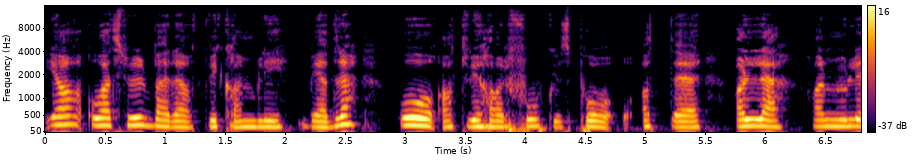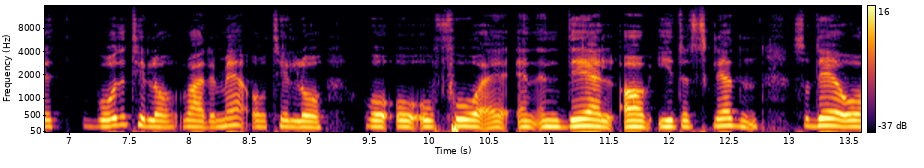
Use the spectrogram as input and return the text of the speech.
Ja, og jeg tror bare at vi kan bli bedre og at vi har fokus på at eh, alle har mulighet både til å være med og til å, å, å, å få en, en, del av idrettsgleden. Så det å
